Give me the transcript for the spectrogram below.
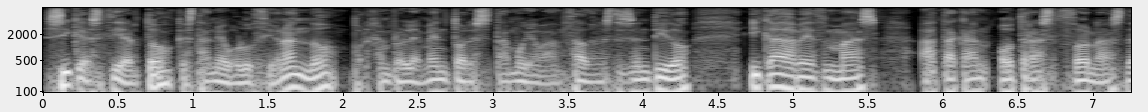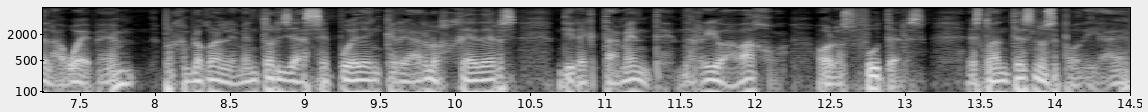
Sí que es cierto que están evolucionando, por ejemplo Elementor está muy avanzado en este sentido y cada vez más atacan otras zonas de la web. ¿eh? Por ejemplo con Elementor ya se pueden crear los headers directamente, de arriba a abajo, o los footers. Esto antes no se podía. ¿eh?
